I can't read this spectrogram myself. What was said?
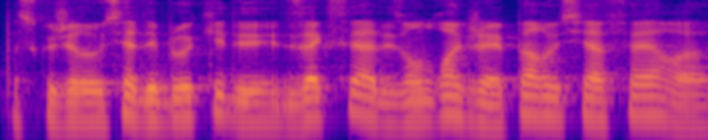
parce que j'ai réussi à débloquer des, accès à des endroits que j'avais pas réussi à faire euh,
